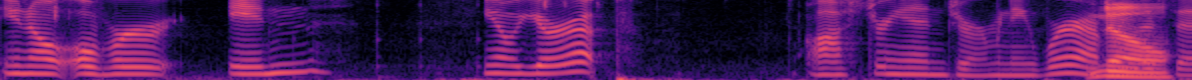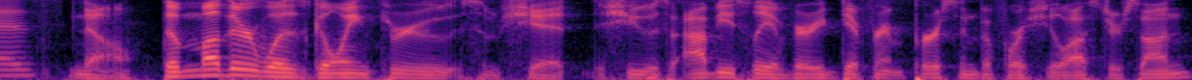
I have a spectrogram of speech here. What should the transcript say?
you know, over in you know Europe, Austria and Germany, wherever No. this is. No. The mother was going through some shit. She was obviously a very different person before she lost her son.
